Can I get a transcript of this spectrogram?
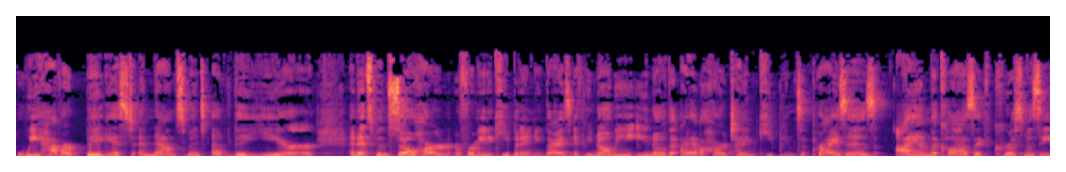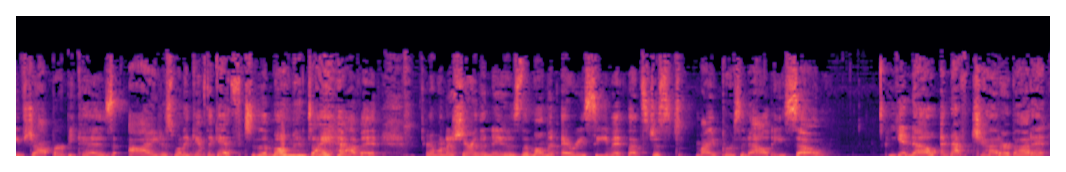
we have our biggest announcement of the year. And it's been so hard for me to keep it in, you guys. If you know me, you know that I have a hard time keeping surprises. I am the classic Christmas Eve shopper because I just want to give the gift the moment I have it. I want to share the news the moment I receive it. That's just my personality. So, you know, enough chatter about it.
